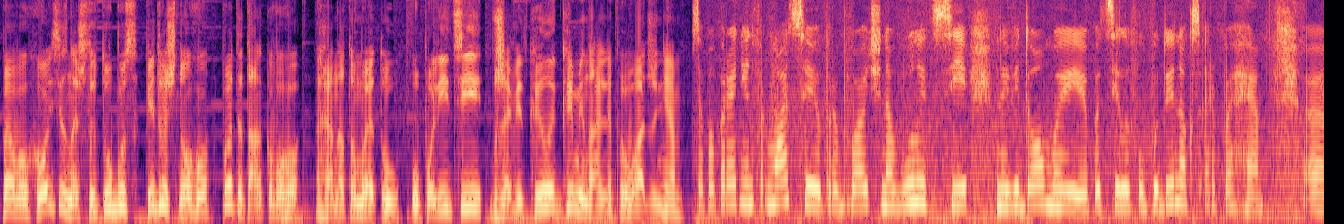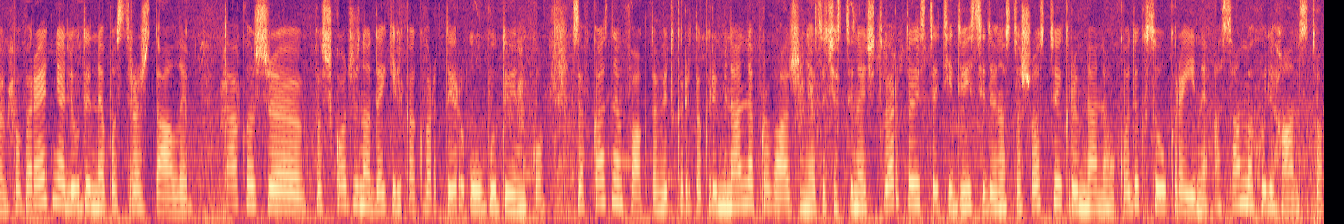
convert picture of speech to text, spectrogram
правоохоронці знайшли тубус підручного протитанкового гранатомету. У поліції вже відкрили кримінальне провадження. За попередньою інформацією, перебуваючи на вулиці, невідомий поцілив у будинок з РПГ. Е, Попередньо люди не постраждали. Також е, пошкоджено декілька квартир у будинку. За вказаним фактом відкрито кримінальне провадження за частиною 4 статті 296 Кримінального кодексу України, а саме хуліганство.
